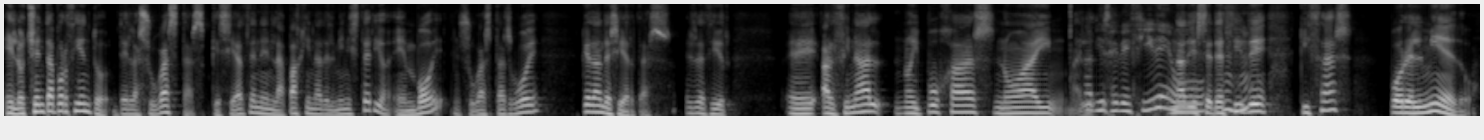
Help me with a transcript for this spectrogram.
El 80% de las subastas que se hacen en la página del Ministerio, en BOE, en subastas BOE, quedan desiertas. Es decir, eh, al final no hay pujas, no hay... Nadie se decide. Nadie o- se decide, quizás por el miedo,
